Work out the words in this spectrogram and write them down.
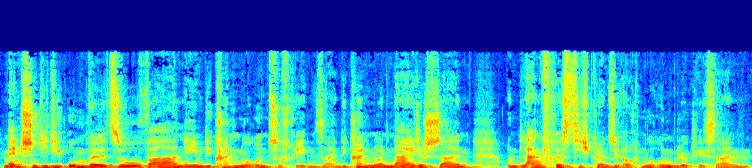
Menschen, die die Umwelt so wahrnehmen, die können nur unzufrieden sein, die können nur neidisch sein und langfristig können sie auch nur unglücklich sein.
